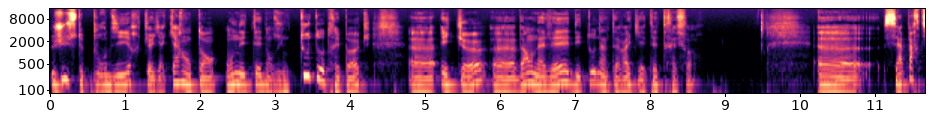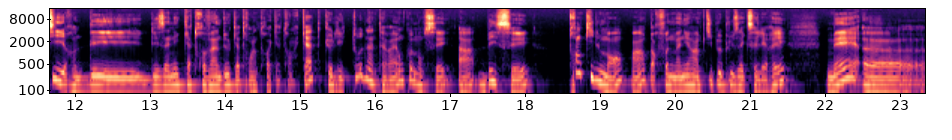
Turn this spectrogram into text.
juste pour dire qu'il y a 40 ans, on était dans une toute autre époque euh, et que euh, ben, avait des taux d'intérêt qui étaient très forts. Euh, c'est à partir des, années 82, 83, 84 que les taux d'intérêt ont commencé à baisser tranquillement, hein, parfois de manière un petit peu plus accélérée, mais euh,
